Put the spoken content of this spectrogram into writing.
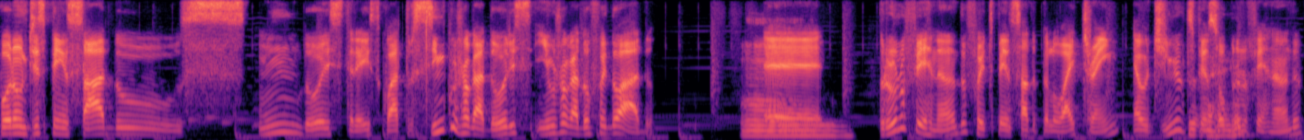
foram dispensados um, dois, três, quatro, cinco jogadores e um jogador foi doado. Hum. É, Bruno Fernando foi dispensado pelo White Train. Eldinho dispensou o Bruno Fernando.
